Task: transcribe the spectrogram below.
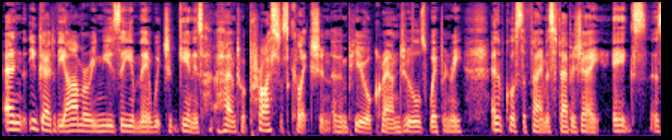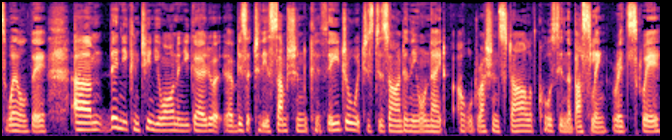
And you go to the Armoury Museum there, which again is home to a priceless collection of imperial crown jewels, weaponry, and of course the famous Fabergé eggs as well there. Um, then you continue on and you go to a, a visit to the Assumption Cathedral, which is designed in the ornate old Russian style, of course, in the bustling Red Square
